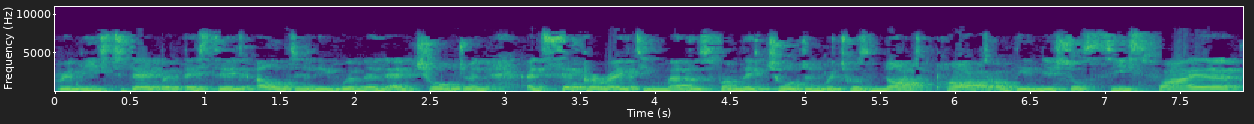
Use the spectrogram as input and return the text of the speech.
released today, but they said elderly women and children and separating mothers from their children, which was not part of the initial ceasefire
